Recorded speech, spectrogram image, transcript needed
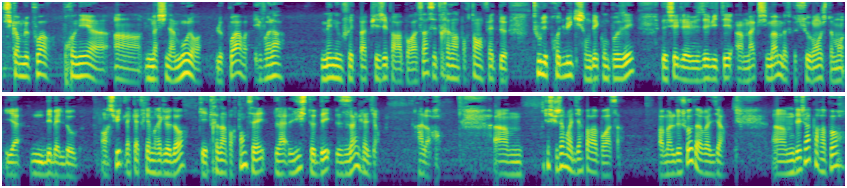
c'est comme le poivre. Prenez euh, une machine à moudre, le poivre, et voilà. Mais ne vous faites pas piéger par rapport à ça. C'est très important en fait de tous les produits qui sont décomposés, d'essayer de les éviter un maximum parce que souvent justement il y a des belles daubes. Ensuite, la quatrième règle d'or, qui est très importante, c'est la liste des ingrédients. Alors, euh, qu'est-ce que j'aimerais dire par rapport à ça? Pas mal de choses, à vrai dire. Euh, déjà, par rapport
